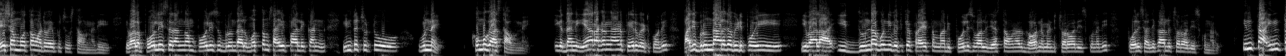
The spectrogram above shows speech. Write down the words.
దేశం మొత్తం అటువైపు చూస్తూ ఉన్నది. ఇవాళ పోలీసు రంగం పోలీసు బృందాలు మొత్తం సైఫ్ అలీ ఖాన్ ఇంటి చుట్టూ ఉన్నాయి కొమ్ము కాస్తా ఉన్నాయి. ఇక దాన్ని ఏ రకంగా పేరు పెట్టుకోండి పది బృందాలుగా విడిపోయి ఇవాళ ఈ దుండగుణ్ణి వెతికే ప్రయత్నం మరి పోలీసు వాళ్ళు చేస్తూ ఉన్నారు. గవర్నమెంట్ చొరవ తీసుకున్నది పోలీసు అధికారులు చొరవ తీసుకున్నారు. ఇంత ఇంత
